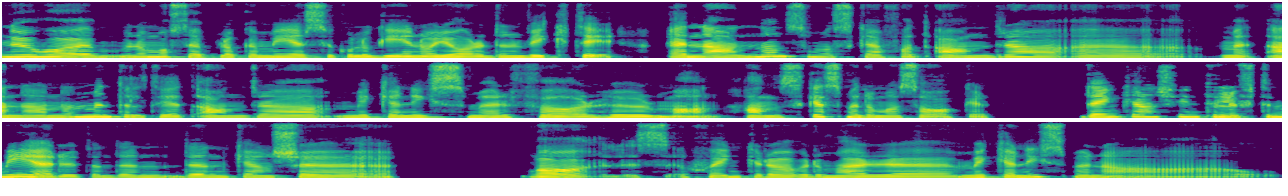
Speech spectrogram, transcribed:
nu, har jag, nu måste jag plocka med psykologin och göra den viktig. En annan som har skaffat andra, eh, en annan mentalitet, andra mekanismer för hur man handskas med de här saker. Den kanske inte lyfter mer utan den, den kanske ja, skänker över de här eh, mekanismerna och,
